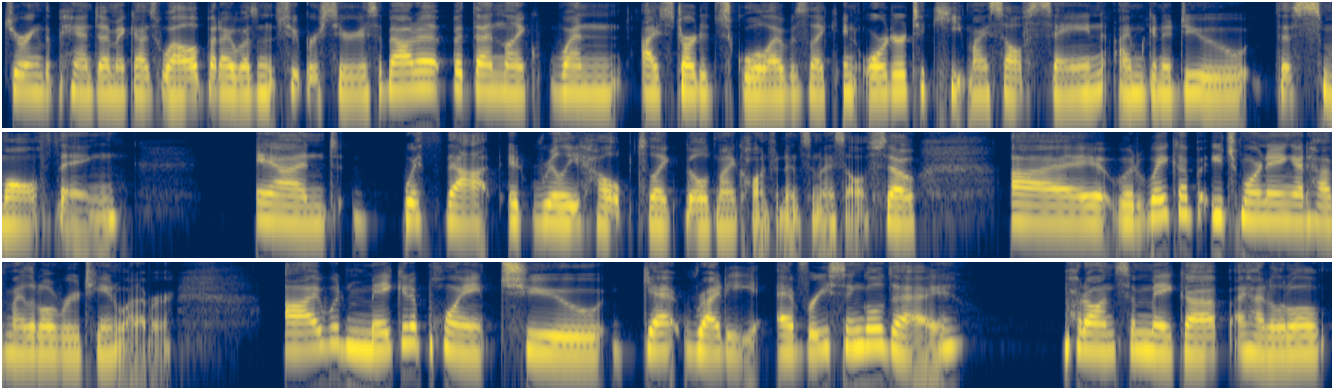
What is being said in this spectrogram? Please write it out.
during the pandemic as well, but I wasn't super serious about it. But then, like, when I started school, I was like, in order to keep myself sane, I'm going to do this small thing. And with that, it really helped like build my confidence in myself. So I would wake up each morning, I'd have my little routine, whatever. I would make it a point to get ready every single day, put on some makeup. I had a little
